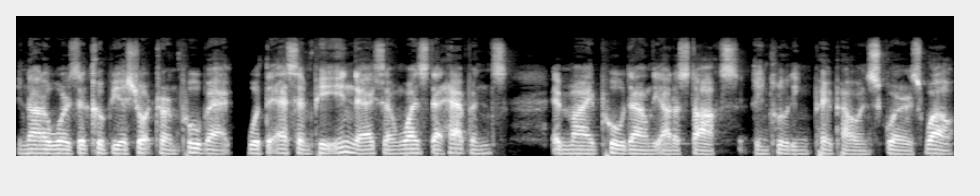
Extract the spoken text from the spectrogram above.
In other words, there could be a short-term pullback with the S&P index, and once that happens, it might pull down the other stocks, including PayPal and Square as well.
